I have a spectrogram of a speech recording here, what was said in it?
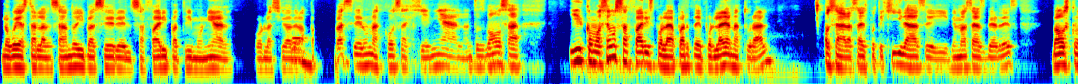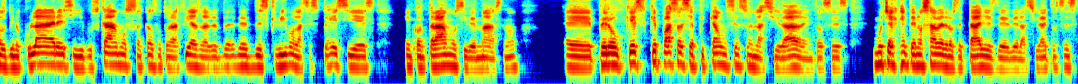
lo voy a estar lanzando y va a ser el safari patrimonial por la ciudad de La oh. Paz. Va a ser una cosa genial. Entonces vamos a ir como hacemos safaris por la parte, por el área natural, o sea, las áreas protegidas y demás áreas verdes, vamos con los binoculares y buscamos, sacamos fotografías, describimos las especies encontramos y demás, ¿no? Eh, pero ¿qué, ¿qué pasa si aplicamos eso en la ciudad? Entonces, mucha gente no sabe de los detalles de, de la ciudad, entonces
